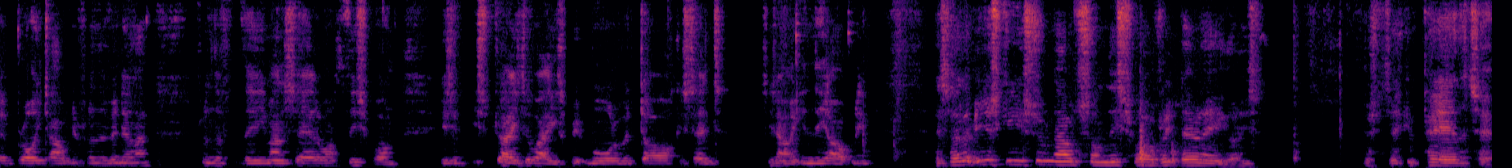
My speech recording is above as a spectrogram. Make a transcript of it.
a bright opening from the vanilla, from the, the Mancera one. This one is straight away, it's a bit more of a darker scent, you know, in the opening. And so let me just give you some notes on this what I've written down here, guys, just to compare the two.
